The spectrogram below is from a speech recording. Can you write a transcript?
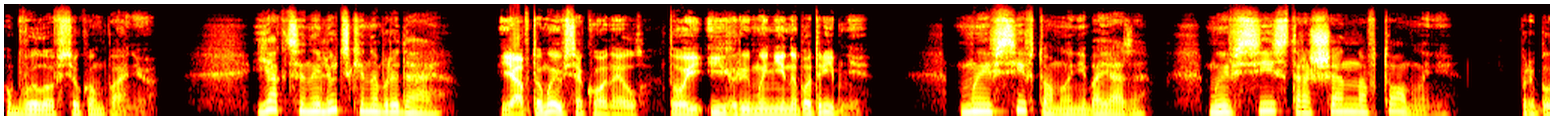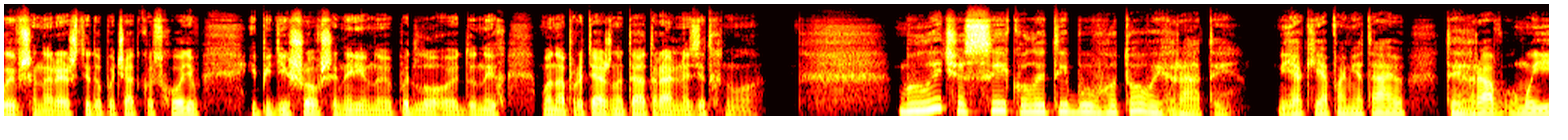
обвило всю компанію. Як це не людськи набридає? Я втомився, Конел. Твої ігри мені не потрібні. Ми всі втомлені, Баязе. Ми всі страшенно втомлені. Припливши нарешті до початку сходів і підійшовши нерівною підлогою до них, вона протяжно театрально зітхнула. Були часи, коли ти був готовий грати. Як я пам'ятаю, ти грав у мої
